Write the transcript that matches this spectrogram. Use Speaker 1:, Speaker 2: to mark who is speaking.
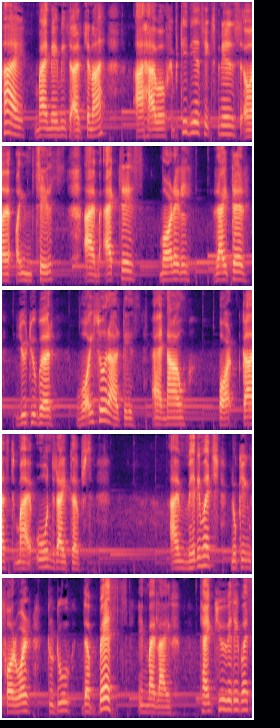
Speaker 1: Hi, my name is Archana. I have a 15 years experience uh, in sales. I'm actress, model, writer, YouTuber, voiceover artist, and now podcast my own write-ups. I'm very much looking forward to do the best in my life. Thank you very much.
